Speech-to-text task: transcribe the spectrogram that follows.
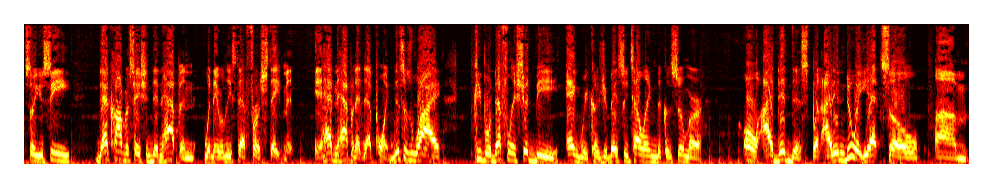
So you see, that conversation didn't happen when they released that first statement. It hadn't happened at that point. This is why people definitely should be angry because you're basically telling the consumer oh, I did this, but I didn't do it yet. So, um,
